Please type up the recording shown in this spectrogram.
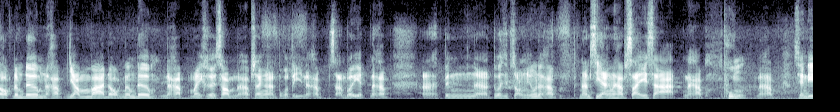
ดอกเดิมๆนะครับย้ำว่าดอกเดิมๆนะครับไม่เคยซ่อมนะครับใช้งานปกตินะครับ300นะครับ อ่าเป็นอ่าตัว 12 นิ้วนะครับ น้ำเสียงนะครับใสสะอาดนะครับพุ่งนะครับ เสียงดี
